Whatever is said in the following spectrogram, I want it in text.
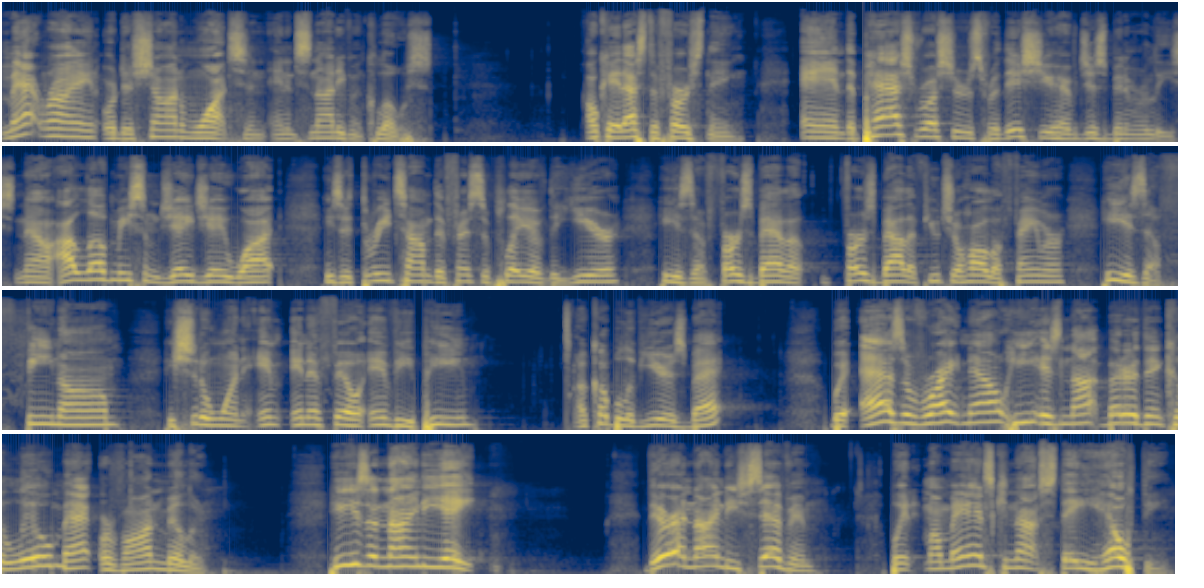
Matt Ryan or Deshaun Watson, and it's not even close. Okay, that's the first thing. And the pass rushers for this year have just been released. Now, I love me some J.J. Watt. He's a three-time Defensive Player of the Year. He is a first ballot, first ballot future Hall of Famer. He is a phenom. He should have won NFL MVP a couple of years back. But as of right now, he is not better than Khalil Mack or Von Miller. He's a 98. They're a 97, but my mans cannot stay healthy.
